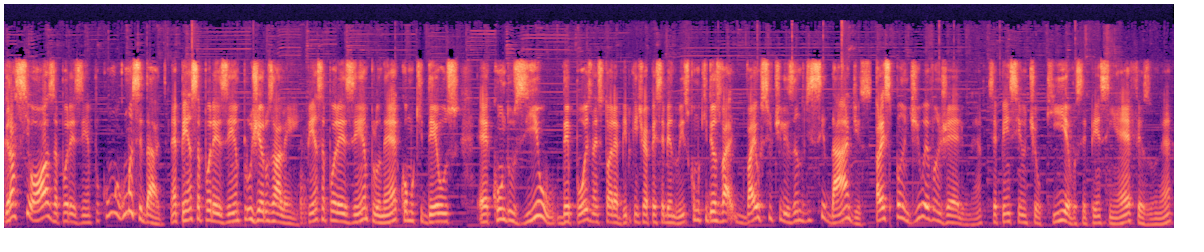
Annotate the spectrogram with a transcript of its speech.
graciosa, por exemplo, com algumas cidades. Né? Pensa, por exemplo, Jerusalém. Pensa, por exemplo, né, como que Deus é, conduziu depois na história bíblica, a gente vai percebendo isso, como que Deus vai, vai se utilizando de cidades para expandir o evangelho. Né? Você pensa em Antioquia, você pensa em Éfeso, né?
